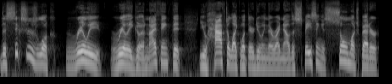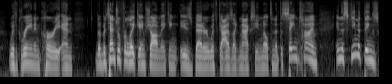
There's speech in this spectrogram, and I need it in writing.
The Sixers look really, really good, and I think that You have to like what they're doing there right now. The spacing is so much better with Green and Curry, and the potential for late game shot making is better with guys like Maxey and Milton. At the same time, in the scheme of things,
